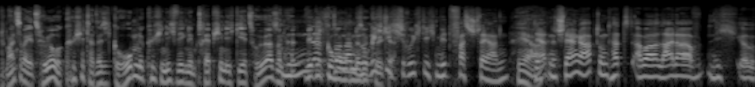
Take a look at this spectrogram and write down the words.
Du meinst aber jetzt höhere Küche, tatsächlich gehobene Küche, nicht wegen dem Treppchen, ich gehe jetzt höher, sondern wirklich Das- sondern gehobene so Küche. richtig, richtig mit fast Sternen. Ja. Der hat einen Stern gehabt und hat aber leider nicht äh,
